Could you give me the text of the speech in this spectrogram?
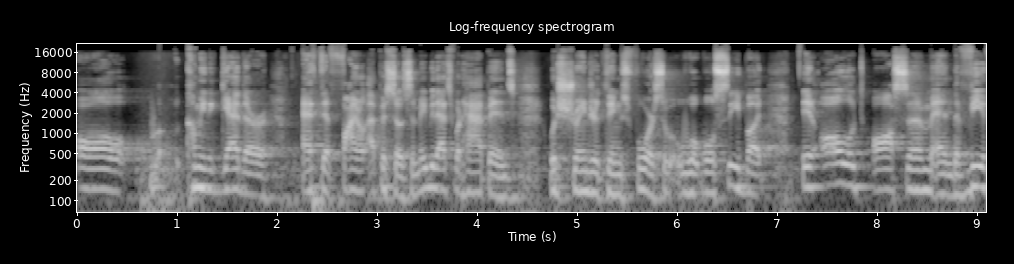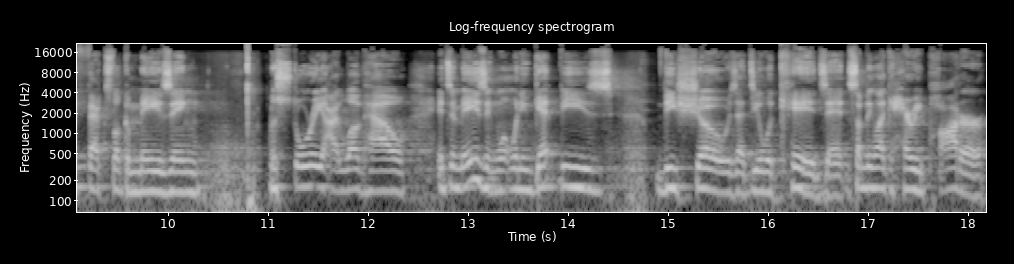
all coming together at the final episode. So maybe that's what happens with Stranger Things four. So we'll, we'll see. But it all looked awesome, and the VFX look amazing the story i love how it's amazing when, when you get these these shows that deal with kids and something like harry potter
